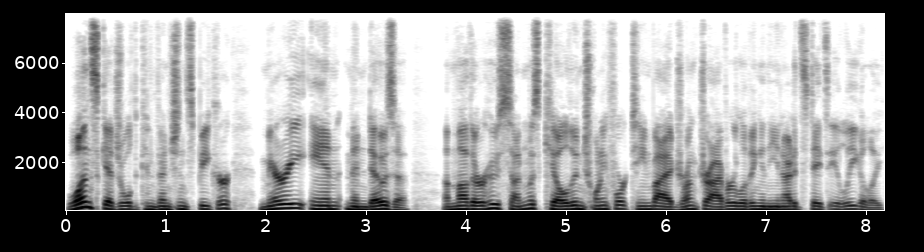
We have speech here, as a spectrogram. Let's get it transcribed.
One scheduled convention speaker, Mary Ann Mendoza, a mother whose son was killed in 2014 by a drunk driver living in the United States illegally,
